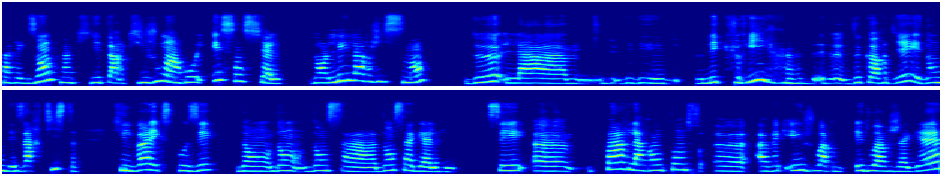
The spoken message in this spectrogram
par exemple, hein, qui, joue un rôle essentiel dans l'élargissement de l'écurie de, de, Cordier et donc des artistes qu'il va exposer dans sa galerie. C'est euh, par la rencontre euh, avec Édouard Jaguer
